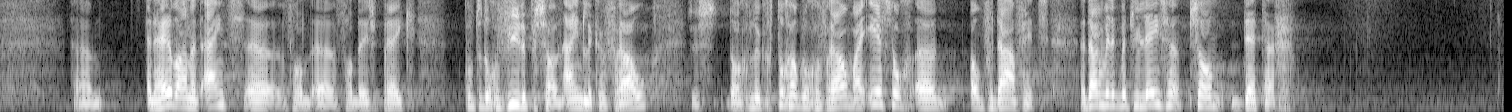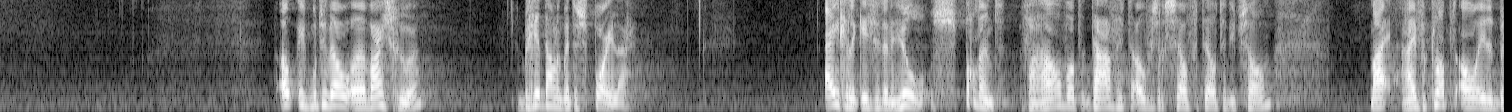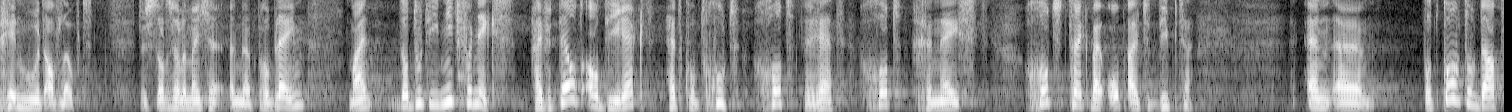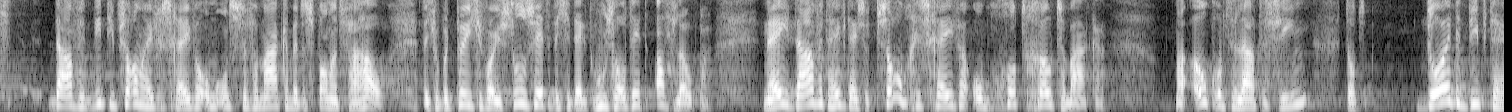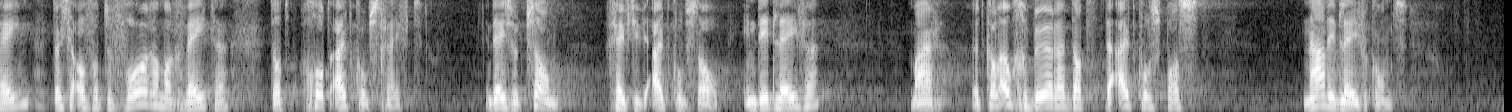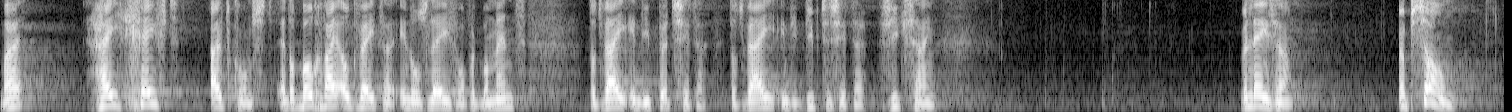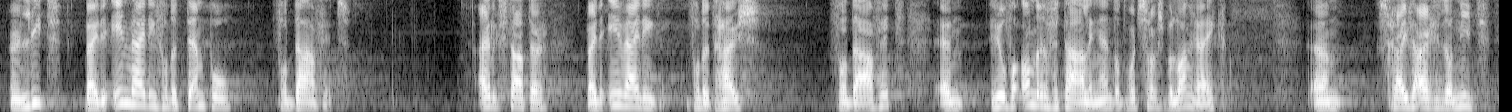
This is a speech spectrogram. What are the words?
Um, en helemaal aan het eind uh, van, uh, van deze preek komt er nog een vierde persoon, eindelijk een vrouw. Dus dan gelukkig toch ook nog een vrouw, maar eerst nog uh, over David. En daarom wil ik met u lezen Psalm 30. Oh, ik moet u wel waarschuwen. Het begint namelijk met een spoiler. Eigenlijk is het een heel spannend verhaal wat David over zichzelf vertelt in die psalm. Maar hij verklapt al in het begin hoe het afloopt. Dus dat is wel een beetje een uh, probleem. Maar dat doet hij niet voor niks. Hij vertelt al direct, het komt goed. God redt, God geneest. God trekt mij op uit de diepte. En uh, dat komt omdat David niet die psalm heeft geschreven om ons te vermaken met een spannend verhaal. Dat je op het puntje van je stoel zit en dat je denkt, hoe zal dit aflopen? Nee, David heeft deze psalm geschreven om God groot te maken. Maar ook om te laten zien dat door de diepte heen, dat je al van tevoren mag weten dat God uitkomst geeft. In deze psalm geeft hij de uitkomst al in dit leven. Maar het kan ook gebeuren dat de uitkomst pas na dit leven komt. Maar hij geeft uitkomst. En dat mogen wij ook weten in ons leven op het moment dat wij in die put zitten. Dat wij in die diepte zitten, ziek zijn. We lezen een psalm, een lied bij de inwijding van de tempel van David. Eigenlijk staat er bij de inwijding van het huis van David. En heel veel andere vertalingen, dat wordt straks belangrijk, um, schrijven eigenlijk dan niet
